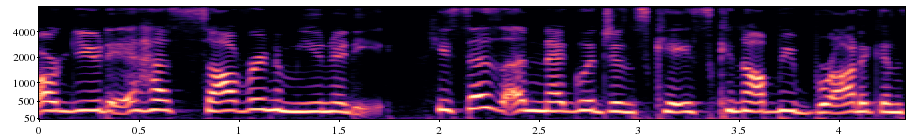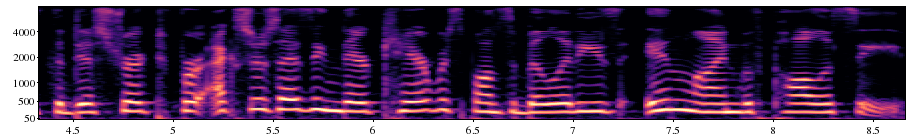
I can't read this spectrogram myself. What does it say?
argued it has sovereign immunity. He says a negligence case cannot be brought against the district for exercising their care responsibilities in line with policy.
